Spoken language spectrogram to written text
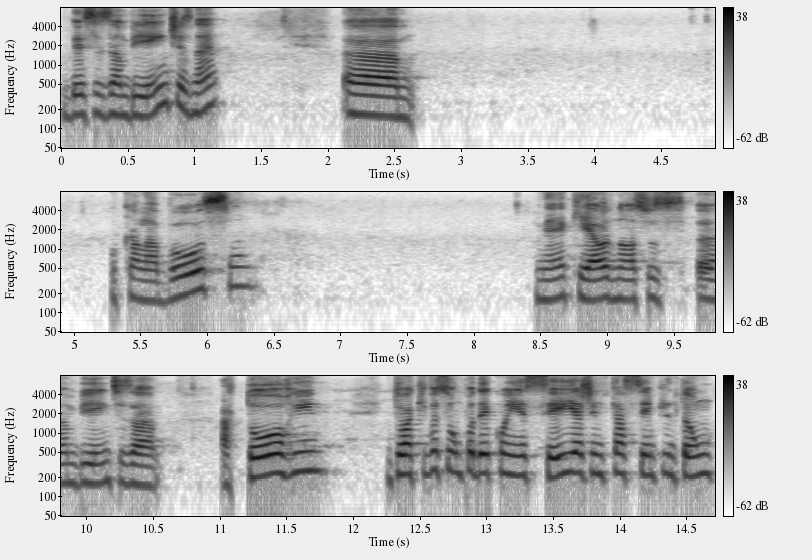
desses ambientes, né? Uh, o calabouço, né? Que é os nossos ambientes, a, a torre. Então, aqui vocês vão poder conhecer e a gente está sempre, então,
